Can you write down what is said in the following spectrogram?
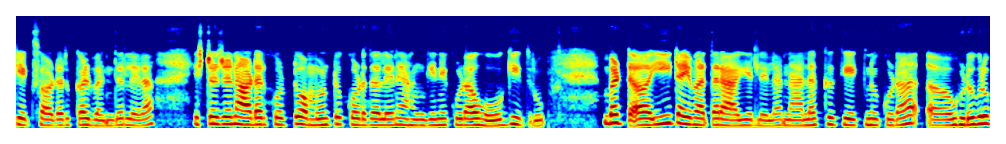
ಕೇಕ್ಸ್ ಆರ್ಡರ್ಗಳು ಬಂದಿರಲಿಲ್ಲ. ಎಷ್ಟೋ ಜನ ಆರ್ಡರ್ ಕೊಟ್ಟು ಅಮೌಂಟು ಕೊಡ್ದಲೇ ಹಾಗೇ ಕೂಡ ಹೋಗಿದ್ರು. ಬಟ್ ಈ ಟೈಮ್ ಆ ಥರ ಆಗಿರಲಿಲ್ಲ. ನಾಲ್ಕು ಕೇಕ್ನು ಕೂಡ ಹುಡುಗರು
